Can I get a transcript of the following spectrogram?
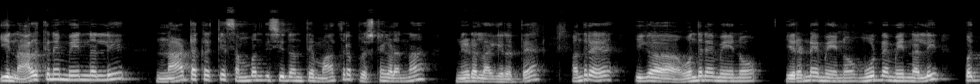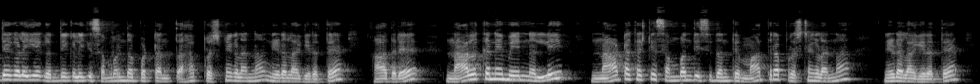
ಈ ನಾಲ್ಕನೇ ಮೇನ್ನಲ್ಲಿ ನಾಟಕಕ್ಕೆ ಸಂಬಂಧಿಸಿದಂತೆ ಮಾತ್ರ ಪ್ರಶ್ನೆಗಳನ್ನು ನೀಡಲಾಗಿರುತ್ತೆ. ಅಂದರೆ ಈಗ ಒಂದನೇ ಮೇನು ಎರಡನೇ ಮೇನು, ಮೂರನೇ ಮೇನ್ನಲ್ಲಿ ಪದ್ಯಗಳಿಗೆ, ಗದ್ಯಗಳಿಗೆ ಸಂಬಂಧಪಟ್ಟಂತಹ ಪ್ರಶ್ನೆಗಳನ್ನು ನೀಡಲಾಗಿರುತ್ತೆ. ಆದರೆ ನಾಲ್ಕನೇ ಮೇನ್ನಲ್ಲಿ ನಾಟಕಕ್ಕೆ ಸಂಬಂಧಿಸಿದಂತೆ ಮಾತ್ರ ಪ್ರಶ್ನೆಗಳನ್ನು ನೀಡಲಾಗಿರುತ್ತೆ.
